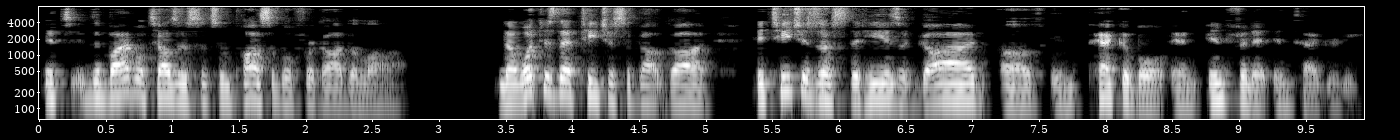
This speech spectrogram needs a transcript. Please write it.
it's, the Bible tells us it's impossible for God to lie. Now, what does that teach us about God? It teaches us that he is a God of impeccable and infinite integrity.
